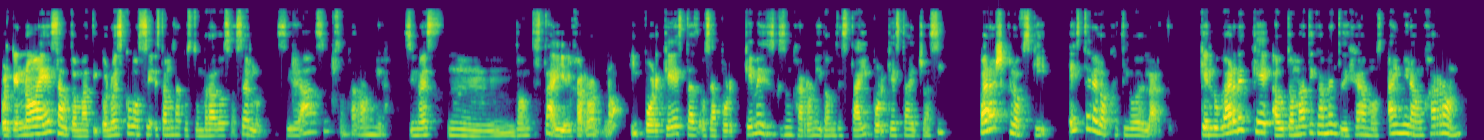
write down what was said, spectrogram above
porque no es automático, no es como si estamos acostumbrados a hacerlo. Si de, ah, sí, es un jarrón, mira. Si no es, mm, ¿dónde está ahí el jarrón? ¿No? ¿Y por qué estás, o sea, por qué me dices que es un jarrón y dónde está y por qué está hecho así? Para Shklovsky, este era el objetivo del arte. Que en lugar de que automáticamente dijéramos, ay, mira, un jarrón,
